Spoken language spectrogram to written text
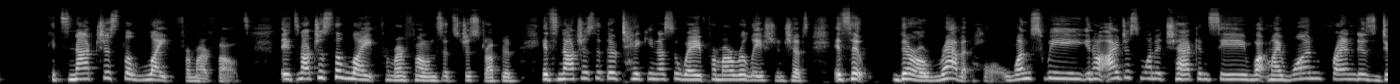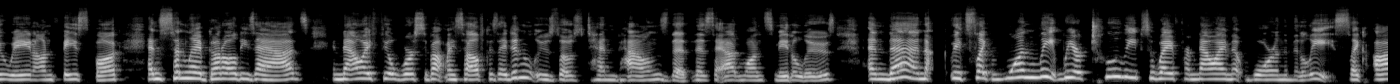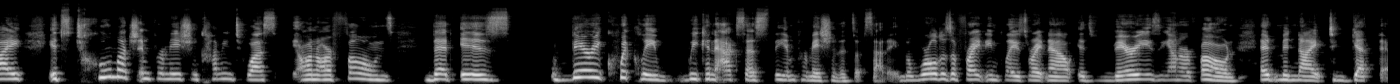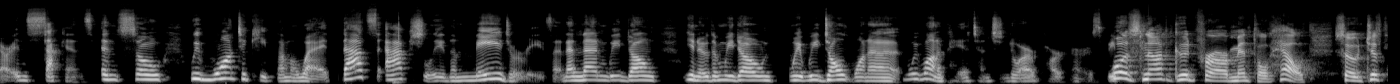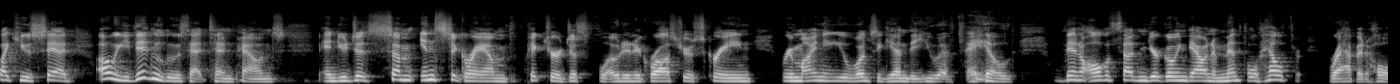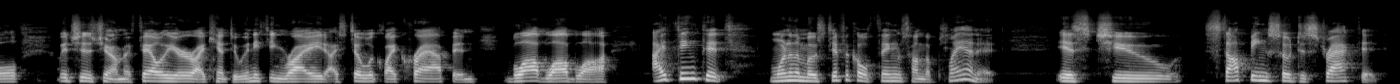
it's not just the light from our phones. It's not just the light from our phones that's disruptive. It's not just that they're taking us away from our relationships. It's that they're a rabbit hole. Once we, you know, I just want to check and see what my one friend is doing on Facebook. And suddenly I've got all these ads. And now I feel worse about myself because I didn't lose those 10 pounds that this ad wants me to lose. And then it's like one leap. We are two leaps away from now I'm at war in the Middle East. Like I, it's too much information coming to us on our phones that is very quickly we can access the information that's upsetting. The world is a frightening place right now. It's very easy on our phone at midnight to get there in seconds. And so we want to keep them away. That's actually the major reason. And then we don't, you know, then we don't, we, we don't want to, we want to pay attention to our partners. Well, it's not good for our mental health. So just like you said, oh, you didn't lose that 10 pounds and you just some Instagram picture just floated across your screen, reminding you once again that you have failed. Then all of a sudden you're going down a mental health rabbit hole, which is, you know, I'm a failure. I can't do anything right. I still look like crap and blah, blah, blah. I think that one of the most difficult things on the planet is to stop being so distracted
